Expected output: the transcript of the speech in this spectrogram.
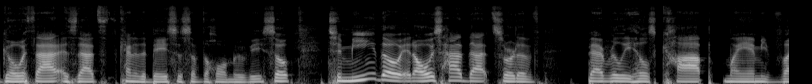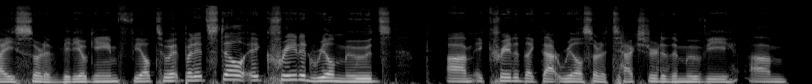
go with that as that's kind of the basis of the whole movie. So to me though, it always had that sort of Beverly Hills Cop, Miami Vice sort of video game feel to it, but it still it created real moods. Um, it created like that real sort of texture to the movie. Um,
